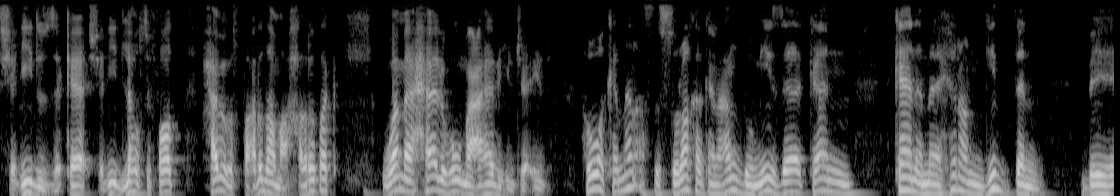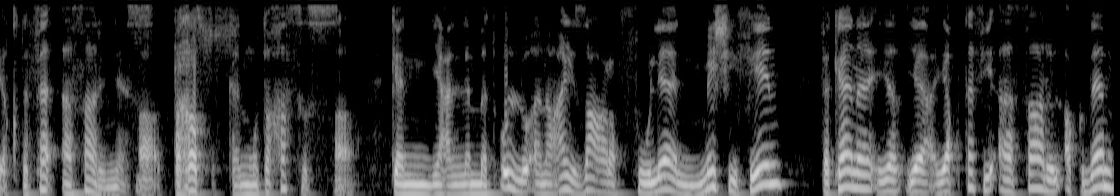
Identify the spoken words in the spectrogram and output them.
شديد الذكاء شديد له صفات حابب أستعرضها مع حضرتك وما حاله مع هذه الجائزة هو كمان أصل السراقة كان عنده ميزة كان كان ماهرا جدا باقتفاء آثار الناس آه. تخصص كان متخصص آه. كان يعني لما تقول له أنا عايز أعرف فلان مشي فين فكان يقتفي آثار الأقدام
